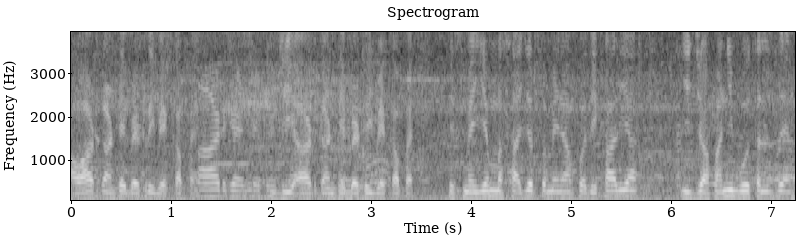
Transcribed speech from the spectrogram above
और आठ घंटे बैटरी बैकअप है। आठ घंटे जी आठ घंटे बैटरी बैकअप है। इसमें ये मसाजर तो मैंने आपको दिखा दिया ये जापानी बोतल्स हैं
